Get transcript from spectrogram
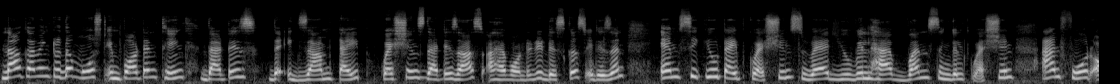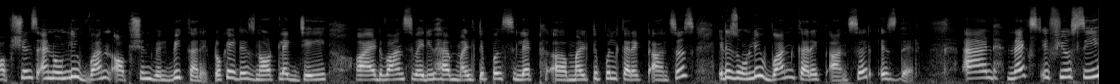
Now coming to the most important thing that is the exam type questions that is asked. I have already discussed. It is an MCQ type questions where you will have one single question and four options and only one option will be correct. Okay it is not like JEE or advanced where you have multiple select uh, multiple correct answers. It is only one correct answer is there. And next if you see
